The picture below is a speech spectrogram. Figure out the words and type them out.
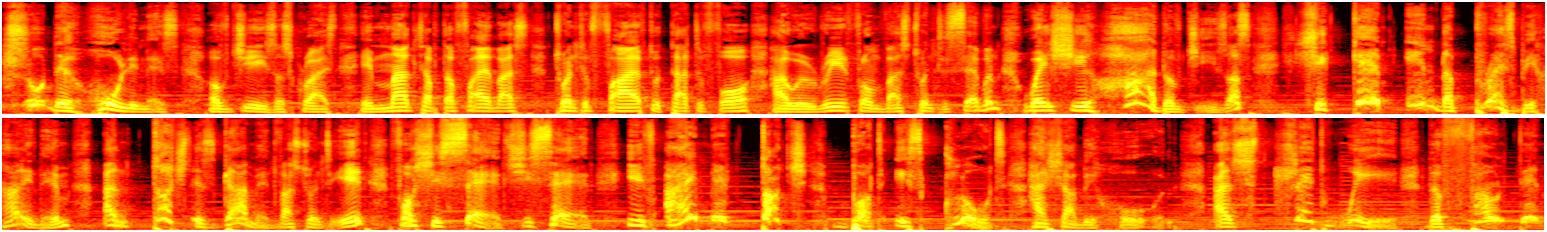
through the holiness of Jesus Christ. In Mark chapter 5, verse 25 to 34, I will read from verse 27. When she heard of Jesus, she came in the press behind him and touched his garment. Verse 28 For she said, She said, If I may touch but his clothes, I shall be whole. And straightway the fountain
